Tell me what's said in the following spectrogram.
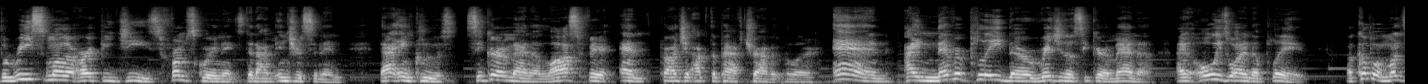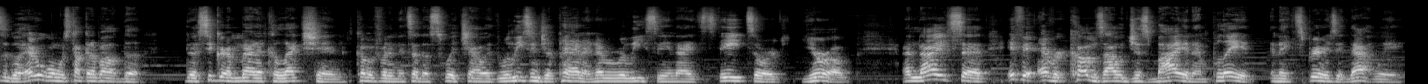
three smaller RPGs from Square Enix that I'm interested in. That includes Secret Mana, Lost Sphear, and Project Octopath Traveler. And I never played the original Secret Mana. I always wanted to play it. A couple months ago, everyone was talking about the the Secret of Mana collection coming from the Nintendo Switch. I was released in Japan. I never released in the United States or Europe. And I said, if it ever comes, I would just buy it and play it and experience it that way.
